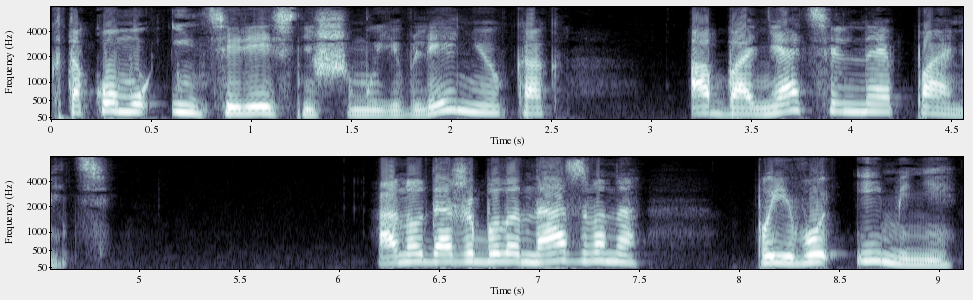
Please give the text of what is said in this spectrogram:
к такому интереснейшему явлению, как обонятельная память. Оно даже было названо по его имени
